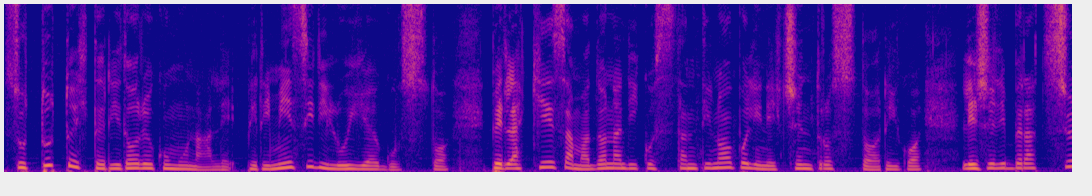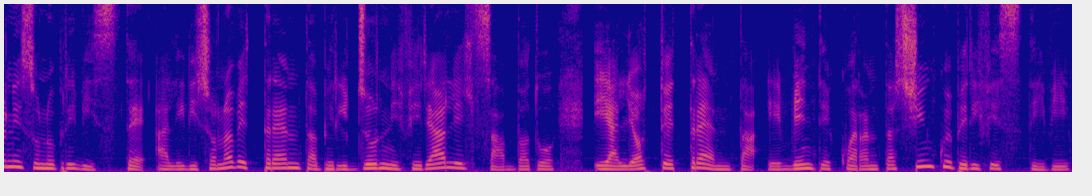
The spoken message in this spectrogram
su tutto il territorio comunale per i mesi di luglio e agosto. Per la chiesa Madonna di Costantinopoli nel centro storico, le celebrazioni sono previste alle 19.30 per i giorni feriali e il sabato e alle 8.30 e 20.45 per i festivi.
